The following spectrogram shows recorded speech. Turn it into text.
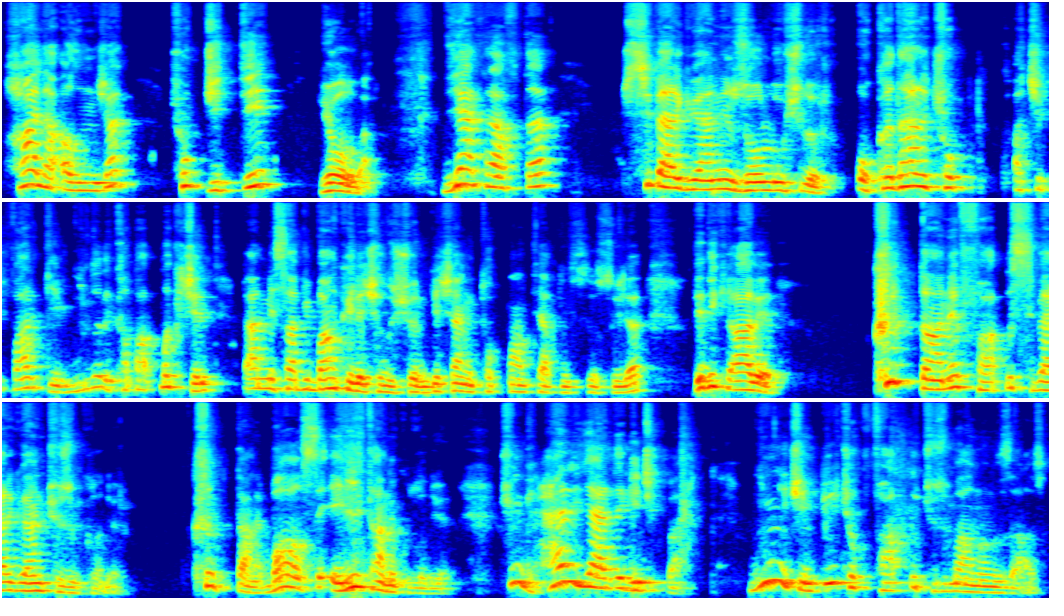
hala alınacak çok ciddi yol var. Diğer tarafta siber güvenliğin zorluğu şudur. O kadar çok açık var ki bunları kapatmak için ben mesela bir bankayla çalışıyorum. Geçen gün toplantı yaptım CEO'suyla. Dedi ki abi 40 tane farklı siber güvenlik çözüm kullanıyorum. 40 tane. Bazısı 50 tane kullanıyor. Çünkü her yerde geçik var. Bunun için birçok farklı çözüm almanız lazım.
